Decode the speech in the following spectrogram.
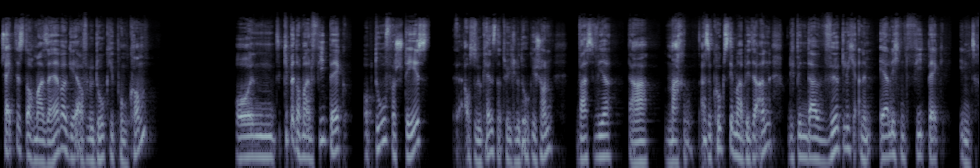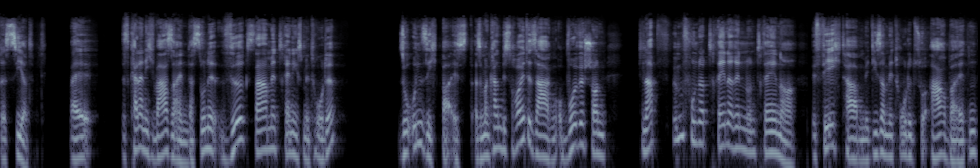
Check es doch mal selber, geh auf ludoki.com und gib mir doch mal ein Feedback, ob du verstehst, äh, außer du kennst natürlich Ludoki schon, was wir da machen. Also guck's dir mal bitte an und ich bin da wirklich an einem ehrlichen Feedback interessiert. Weil das kann ja nicht wahr sein, dass so eine wirksame Trainingsmethode so unsichtbar ist. Also man kann bis heute sagen, obwohl wir schon knapp 500 Trainerinnen und Trainer befähigt haben, mit dieser Methode zu arbeiten,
